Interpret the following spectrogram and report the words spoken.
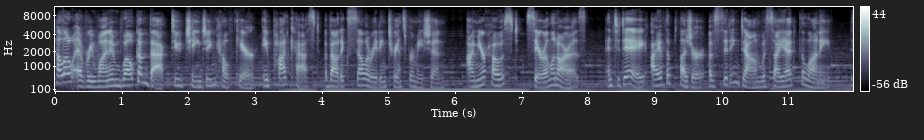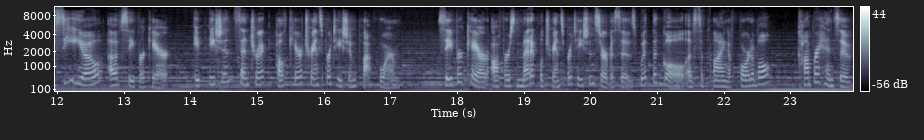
Hello, everyone, and welcome back to Changing Healthcare, a podcast about accelerating transformation. I'm your host, Serrah Linares, and today I have the pleasure of sitting down with Syed Gilani, the CEO of Safr Care, a patient centric healthcare transportation platform Safr Care offers medical transportation services with the goal of supplying affordable, comprehensive,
